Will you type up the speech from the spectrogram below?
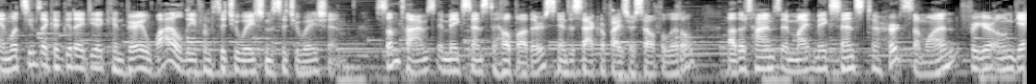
And what seems like a good idea can vary wildly from situation to situation. Sometimes it makes sense to help others and to sacrifice yourself a little. Other times it might make sense to hurt someone for your own gain.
